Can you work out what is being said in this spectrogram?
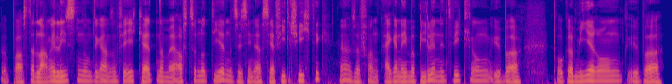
du brauchst da lange Listen, um die ganzen Fähigkeiten einmal aufzunotieren. Und sie sind auch sehr vielschichtig. Ja? Also von eigener Immobilienentwicklung über Programmierung, über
